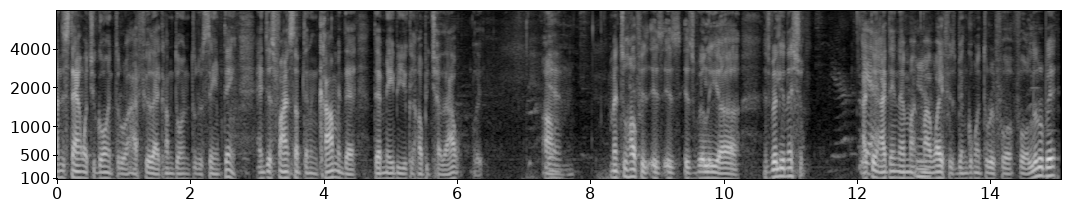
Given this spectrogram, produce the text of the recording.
understand what you're going through. I feel like I'm going through the same thing," and just find something in common that that maybe you can help each other out with. Um, Yeah. Mental health is, is, is, is really uh is really an issue. Yeah. I think I think that my, Yeah. my wife has been going through it for, for a little bit,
